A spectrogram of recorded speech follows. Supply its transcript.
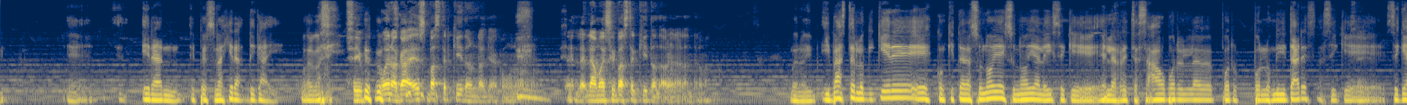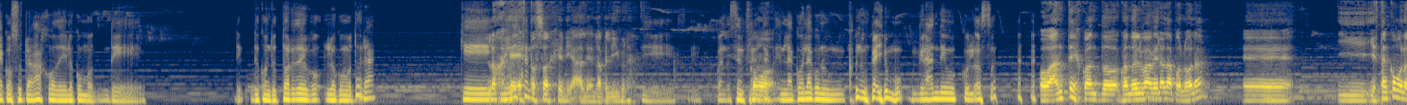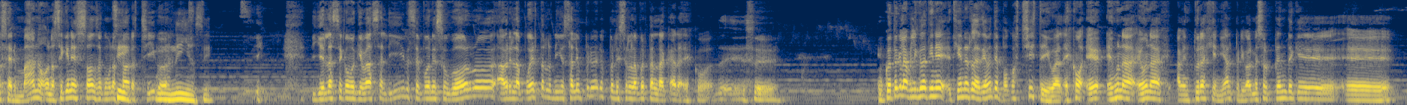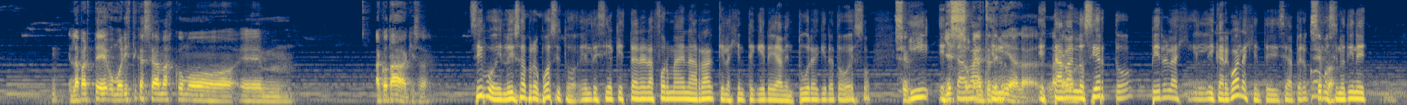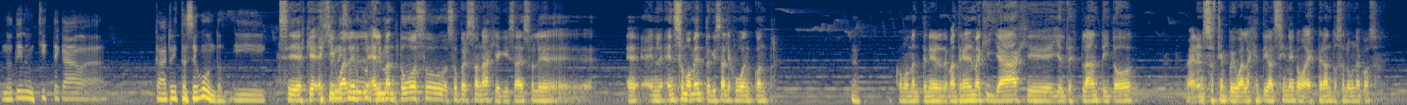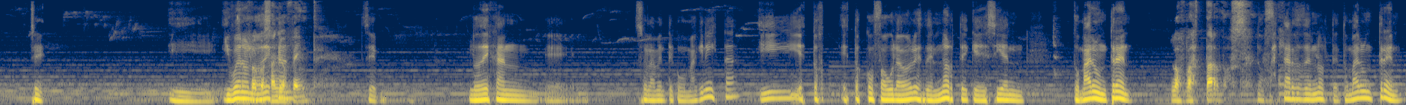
eran el personaje era The Guy o algo así. Sí, bueno, acá es Buster Keaton en realidad, como no, eh, le, vamos a decir Buster Keaton de ahora en adelante Bueno, y, Buster lo que quiere es conquistar a su novia y su novia le dice que él es rechazado por, por, por, los militares, así que se queda con su trabajo de, de, de, conductor de locomotora. Que los gestos son geniales en la película. Sí, sí. Cuando se enfrenta en la cola con un, con un gallo grande y musculoso. O antes, cuando, cuando él va a ver a la polola, eh, y, están como los hermanos, o no sé quiénes son, son como unos cabros chicos. Unos niños, sí. Y él hace como que va a salir, se pone su gorro, abre la puerta, los niños salen primero y después le cierra la puerta en la cara. Es como. Encuentro que la película tiene, tiene relativamente pocos chistes igual. Es como. Es, una, es una aventura genial, pero igual me sorprende que. Eh, en la parte humorística sea más como. Em, acotada, quizás. Sí, pues lo hizo a propósito. Él decía que esta era la forma de narrar, que la gente quiere aventura, quiere todo eso. y, estaba, estaba en lo cierto, pero le cargó a la gente. Dice, ah, pero ¿cómo? Pues. si no tiene, no tiene un chiste cada, cada 30 segundos. Y sí, es que, es igual él, mantuvo su, su, personaje, quizás eso le. En, en, su momento quizás le jugó en contra. Como mantener, mantener el maquillaje y el desplante y todo. Bueno, en esos tiempos igual la gente iba al cine como esperando solo una cosa. Sí. Y, y bueno, los lo dejan, años 20. Sí. Lo dejan eh, solamente como maquinista y estos, estos confabuladores del norte que decían tomar un tren. Los bastardos. Los bastardos del norte, tomar un tren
